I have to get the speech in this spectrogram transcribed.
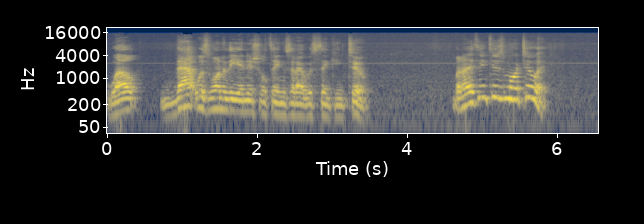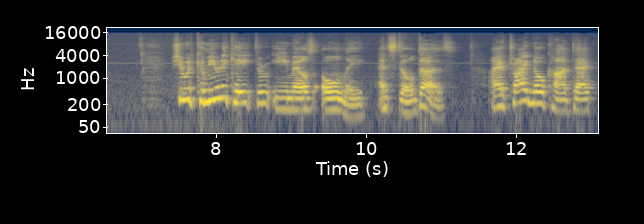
Well, that was one of the initial things that I was thinking too. But I think there's more to it. She would communicate through emails only, and still does. I have tried no contact,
